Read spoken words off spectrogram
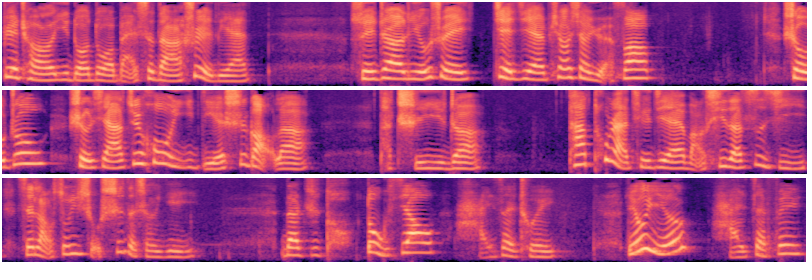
变成一朵朵白色的睡莲，随着流水渐渐飘向远方。手中剩下最后一叠诗稿了，他迟疑着。他突然听见往昔的自己在朗诵一首诗的声音，那只洞洞箫还在吹，流萤还在飞，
